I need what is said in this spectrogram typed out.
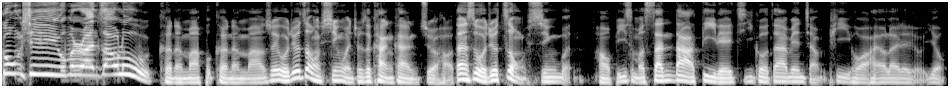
恭喜我们软着陆可能吗？不可能吗？所以我觉得这种新闻就是看看就好。但是我觉得这种新闻好比什么三大地雷机构在那边讲屁话还要来得有用。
